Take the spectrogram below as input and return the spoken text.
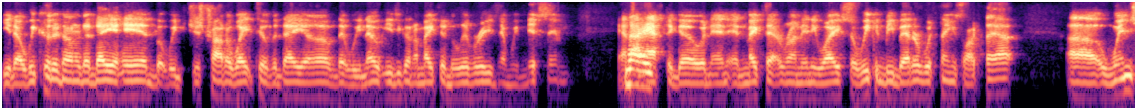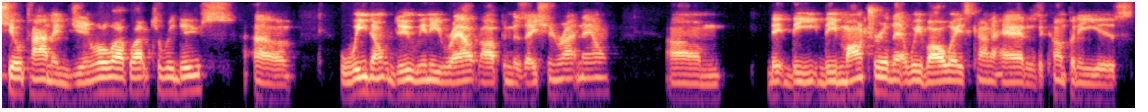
you know we could have done it a day ahead but we just try to wait till the day of that we know he's going to make the deliveries and we miss him and right. i have to go and, and, and make that run anyway so we can be better with things like that uh, windshield time in general i'd like to reduce Uh, we don't do any route optimization right now. Um, the, the the mantra that we've always kind of had as a company is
